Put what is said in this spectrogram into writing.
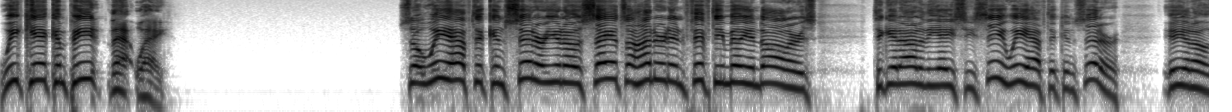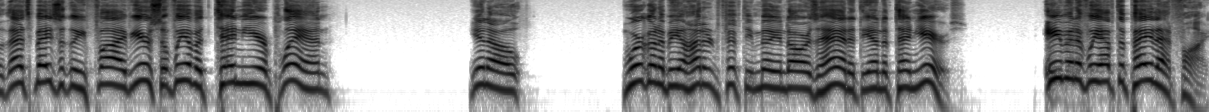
We can't compete that way. So we have to consider, you know, say it's $150 million to get out of the ACC. We have to consider, you know, that's basically five years. So if we have a 10 year plan, you know, we're going to be $150 million ahead at the end of 10 years, even if we have to pay that fine.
